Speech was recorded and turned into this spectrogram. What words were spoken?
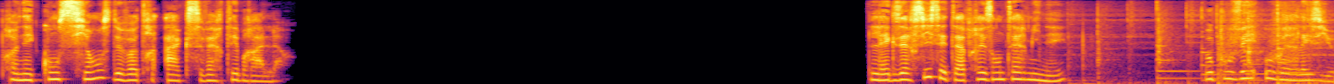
Prenez conscience de votre axe vertébral. L'exercice est à présent terminé. Vous pouvez ouvrir les yeux.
